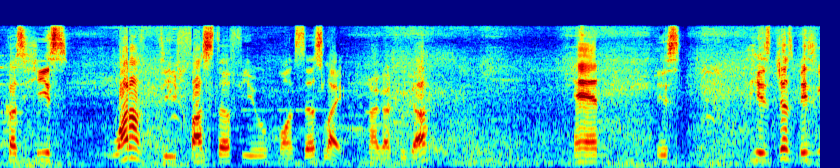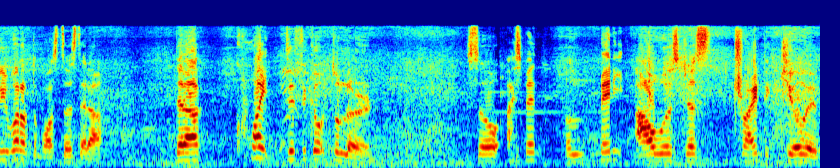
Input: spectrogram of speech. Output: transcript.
Because he's one of the faster few monsters like Nargacuga. And he's, he's just basically one of the monsters that are, that are quite difficult to learn. So I spent many hours just trying to kill him,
